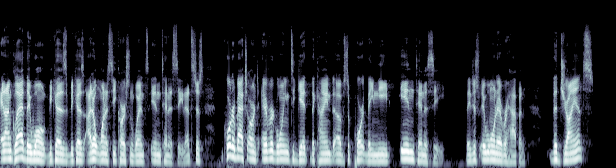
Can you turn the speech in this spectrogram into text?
and I'm glad they won't because because I don't want to see Carson Wentz in Tennessee. That's just quarterbacks aren't ever going to get the kind of support they need in Tennessee. They just it won't ever happen. The Giants,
